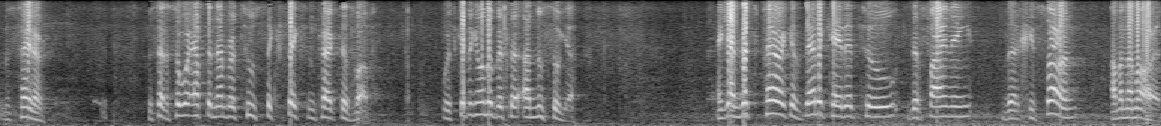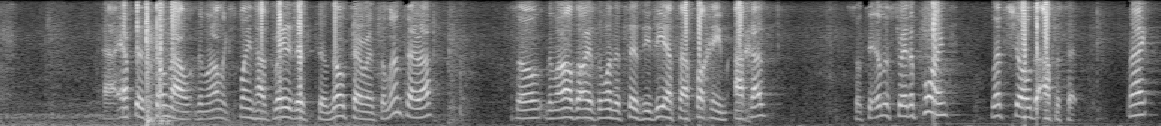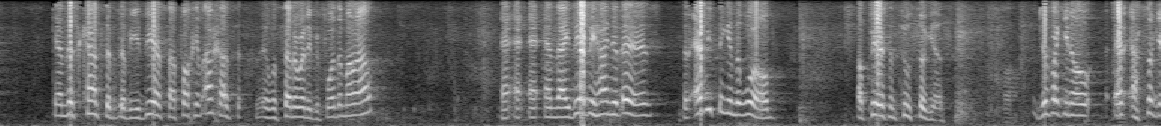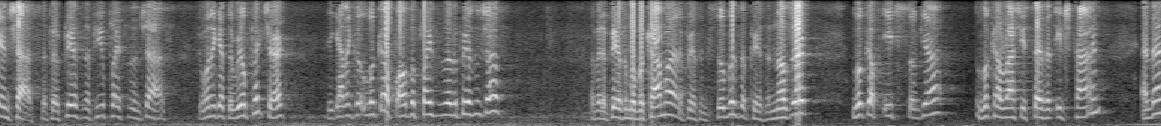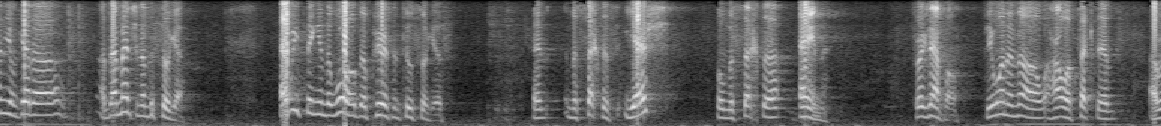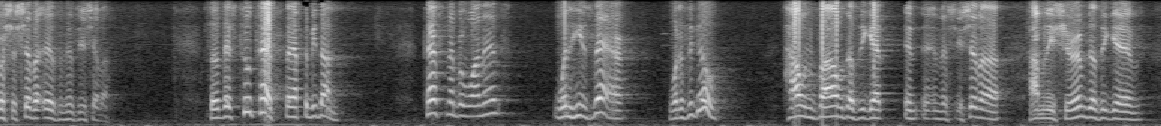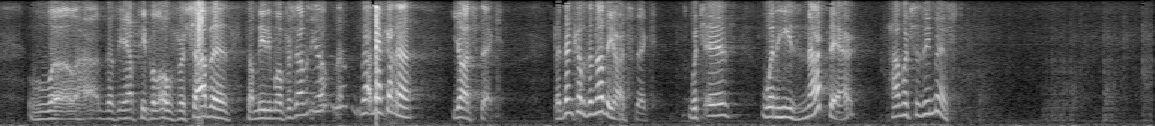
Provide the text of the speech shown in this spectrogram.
Beseder. Beseder. So we're after number 266 in Perak Tezvav. We're skipping a little bit to a Nusuya. Again, this parak is dedicated to defining the chisaron of an amoritz. Uh, after till now, the Maharal explained how great it is to know Torah and to learn Torah. So the Maharal is always the one that says Achaz. So to illustrate a point, let's show the opposite, right? Again, this concept of Yidiyas Hafochim Achaz, it was said already before the Maharal. And the idea behind it is that everything in the world appears in two sugyas. Just like, you know, a sugya in Shas. If it appears in a few places in Shas, if you want to get the real picture, you got to look up all the places that it appears in Shas. If it appears in Mubakama, it appears in Ksubas, it appears in Nazir, look up each sugya, look how Rashi says it each time, and then you'll get a, a dimension of the sugya. Everything in the world appears in two sugyas. In Masechtas Yesh or Masechta Ein. For example, if you want to know how effective a Rosh Hashiva is in his yeshiva. So there's two tests that have to be done. Test number one is, when he's there, what does he do? How involved does he get in, in the yeshiva? How many shurim does he give? well, how, does he have people over for Shabbos? Some meeting over for Shabbos? You know, that, that kind of yardstick. But then comes another yardstick, which is when he's not there, how much has he missed?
